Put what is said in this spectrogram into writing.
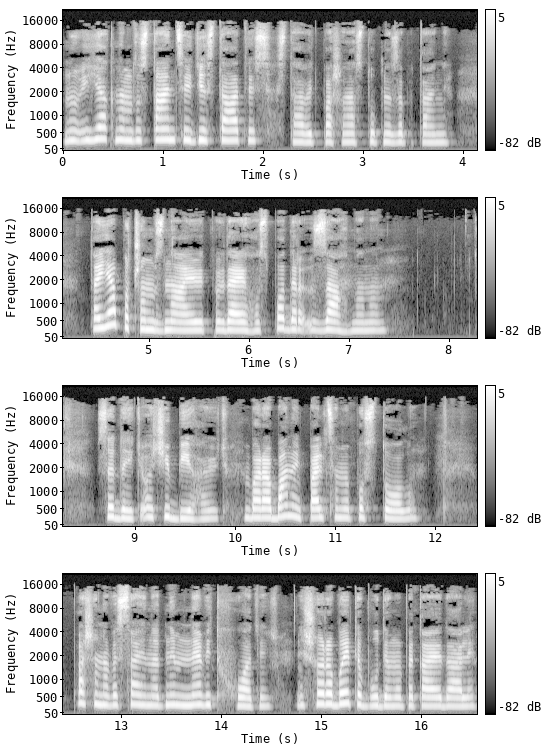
Ну і як нам до станції дістатись? ставить Паша наступне запитання. Та я по чому знаю, відповідає господар загнано. Сидить, очі бігають, барабанить пальцями по столу. Паша нависає над ним, не відходить. І що робити будемо? питає далі.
